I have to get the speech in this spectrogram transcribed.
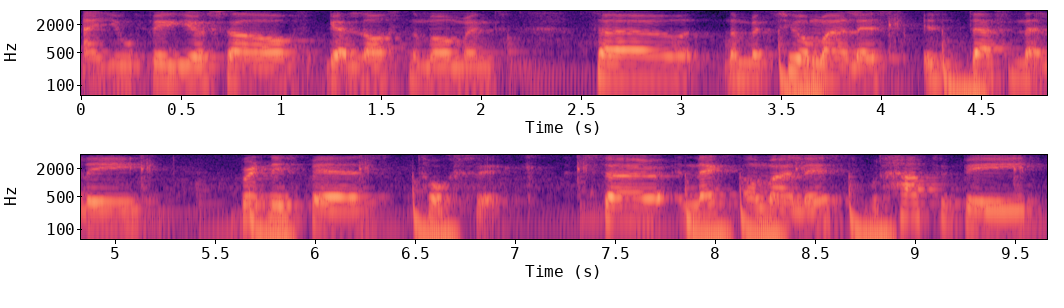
and you'll feel yourself get lost in the moment. So, number two on my list is definitely Britney Spears Toxic. So, next on my list would have to be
